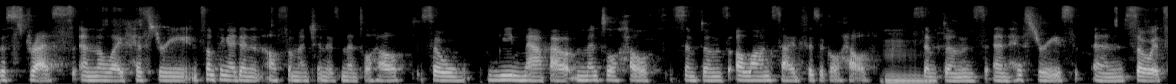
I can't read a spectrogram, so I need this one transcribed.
the stress and the life history. And something I didn't also mention is mental health. So we map out mental health symptoms alongside physical health mm. symptoms and histories. And so it's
